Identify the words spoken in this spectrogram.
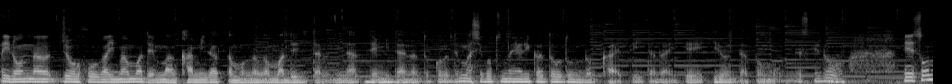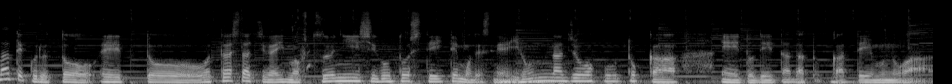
あいろんな情報が今までまあ紙だったものがまあデジタルになってみたいなところで、まあ、仕事のやり方をどんどん変えていただいているんだと思うんですけど。でそうなってくると,、えー、っと私たちが今普通に仕事していてもですねいろんな情報とかえーと、データだとかっていうものは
